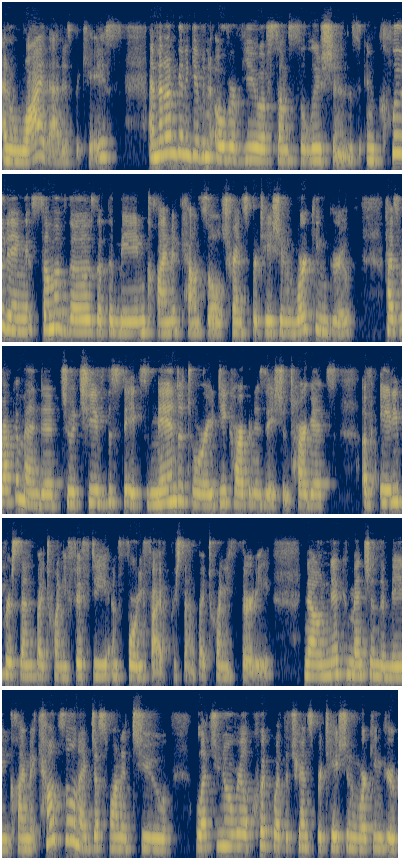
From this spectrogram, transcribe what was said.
and why that is the case. And then I'm going to give an overview of some solutions, including some of those that the Maine Climate Council Transportation Working Group has recommended to achieve the state's mandatory decarbonization targets of 80% by 2050 and 45% by 2030. Now, Nick mentioned the Maine Climate Council, and I just wanted to let you know real quick what the Transportation Working Group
